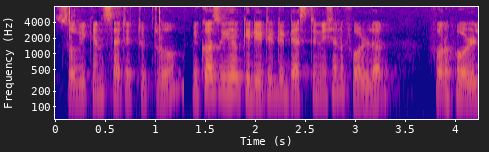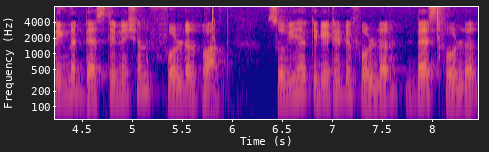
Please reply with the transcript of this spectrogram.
So we can set it to true because we have created a destination folder for holding the destination folder path. So we have created a folder dest folder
